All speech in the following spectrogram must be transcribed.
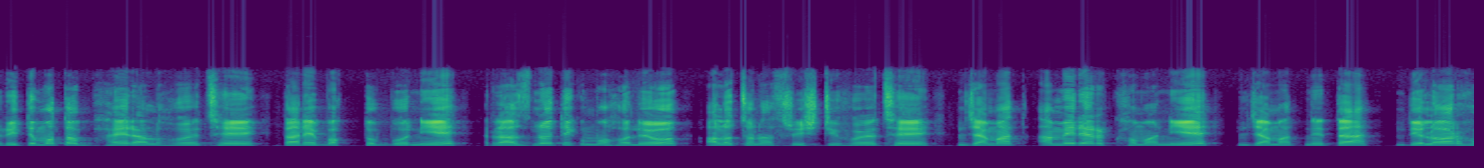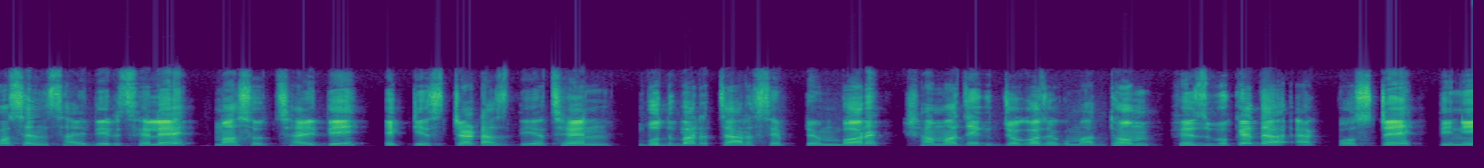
রীতিমতো ভাইরাল হয়েছে। তার বক্তব্য নিয়ে রাজনৈতিক মহলেও আলোচনা সৃষ্টি হয়েছে। জামাত আমিরের ক্ষমা নিয়ে জামাত নেতা দেলোয়ার হোসেন সাইদির ছেলে মাসুদ সাইদি একটি স্ট্যাটাস দিয়েছেন। বুধবার চার সেপ্টেম্বর সামাজিক যোগাযোগ মাধ্যম ফেসবুকে দেওয়া এক পোস্টে তিনি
